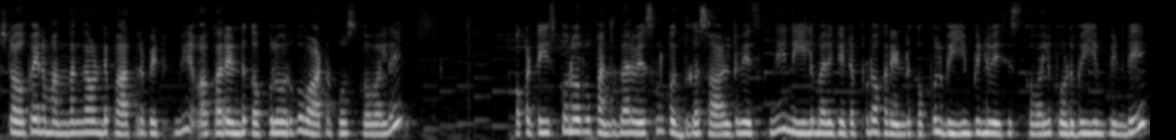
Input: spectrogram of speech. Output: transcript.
స్టవ్ పైన మందంగా ఉండే పాత్ర పెట్టుకుని ఒక రెండు కప్పుల వరకు వాటర్ పోసుకోవాలి. ఒక టీ స్పూన్ వరకు పంచదార వేసుకుని కొద్దిగా సాల్ట్ వేసుకుని నీళ్ళు మరిగేటప్పుడు ఒక రెండు కప్పులు బియ్యం పిండి వేసేసుకోవాలి. పొడి బియ్యం పిండి.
